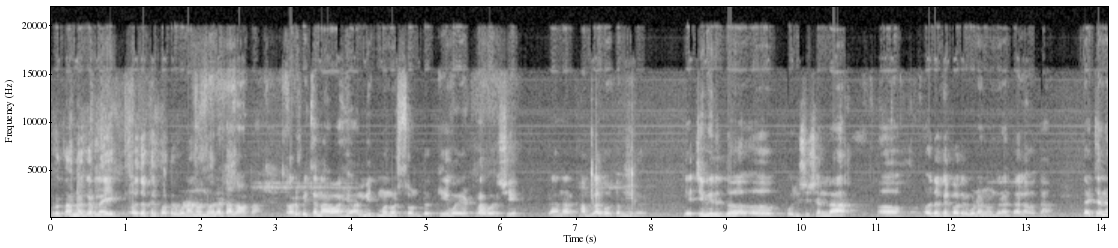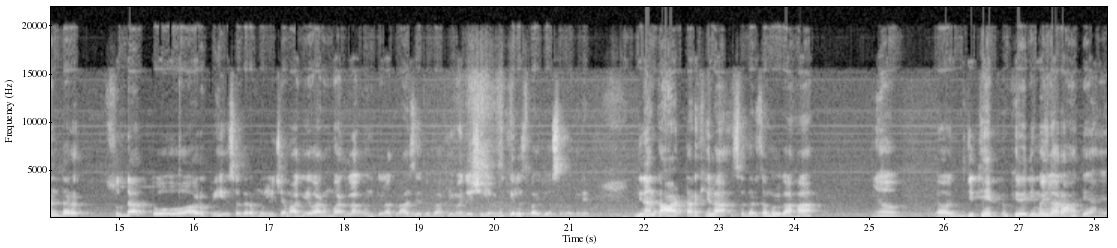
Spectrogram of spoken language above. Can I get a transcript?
प्रतापनगरला एक अदखलपात्र गुन्हा नोंदवण्यात आला होता. आरोपीचं नाव आहे अमित मनोज सोनटक्के वय अठरा वर्षे राहणार खामला गौतमनगर याच्या विरुद्ध पोलीस स्टेशनला अदखलपात्र गुन्हा नोंदवण्यात आला होता. त्याच्यानंतर सुद्धा तो आरोपी सदर मुलीच्या मागे वारंवार लागून तिला त्रास देत होता की माझ्याशी लग्न केलंच पाहिजे असं वगैरे. दिनांक आठ तारखेला सदरचा मुलगा हा जिथे फिर्यादी महिला राहते आहे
